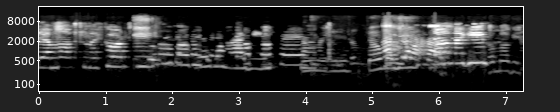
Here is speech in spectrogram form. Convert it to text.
veamos mejor? Profe. Maggie. Chao, A trabajar. Chao, Maggie.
